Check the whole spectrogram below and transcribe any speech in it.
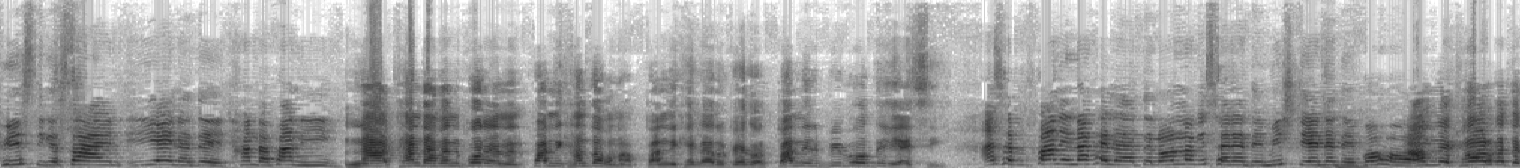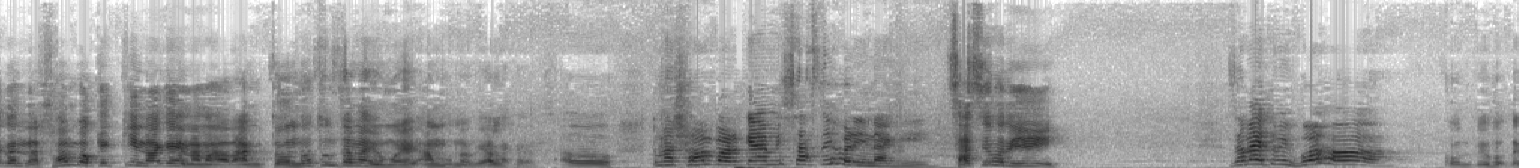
ফ্রিজ থেকে চাই ইয়ে না দেই ঠান্ডা পানি। না ঠান্ডা পানি পরে না পানি খান যাব না পানি খেলে আরও বেগর পানির বিপদে আইসি আচ্ছা পানি না খাইলে তাহলে অন্য কিছু এনে দে মিষ্টি এনে দে বহ। আপনি খাওয়ার কথা কেন না সম্পর্কে কি না গেন আমার? আমি তো নতুন জামাই আমার এলাকার। ও তোমার সম্পর্কে আমি শাস্তি হরি নাকি? শাশি হরি? জামাই তুমি বহ। কোন বিপদে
